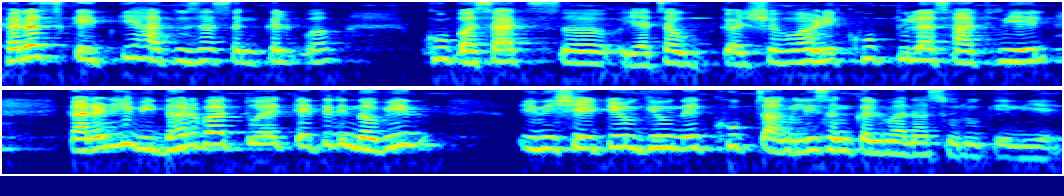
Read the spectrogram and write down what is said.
खरंच केतकी हा तुझा संकल्प खूप असाच याचा उत्कर्ष हो आणि खूप तुला साथ मिळेल. कारण ही विदर्भात तू एक काहीतरी नवीन इनिशिएटिव्ह घेऊन एक खूप चांगली संकल्पना सुरू केली आहे.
